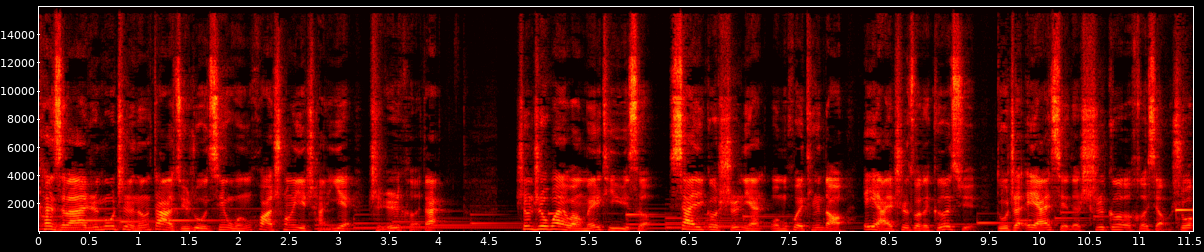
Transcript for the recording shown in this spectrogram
看起来人工智能大举入侵文化创意产业指日可待，甚至外网媒体预测，下一个十年我们会听到 AI 制作的歌曲，读着 AI 写的诗歌和小说，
